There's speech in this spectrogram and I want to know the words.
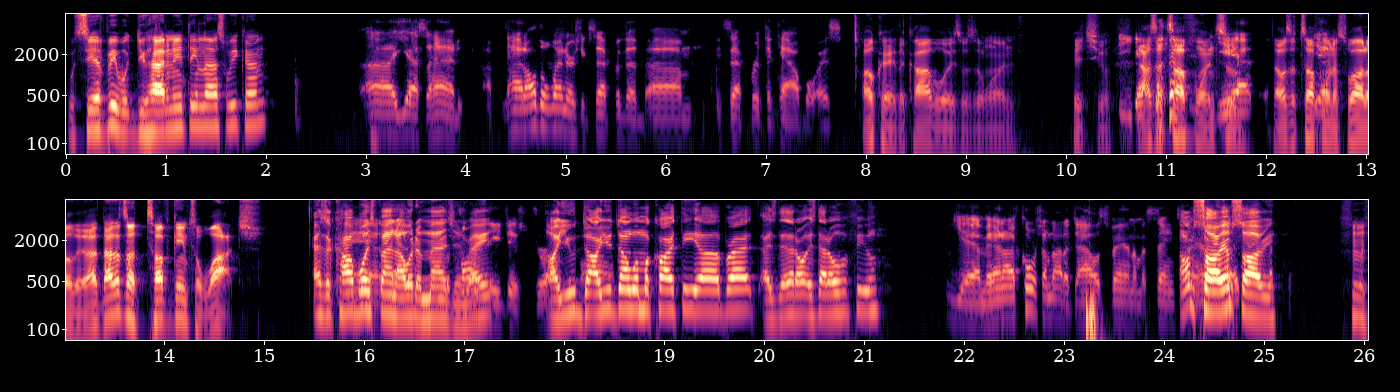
With CFB, what- do you had anything last weekend? uh, yes, I had I had all the winners except for the um, except for the Cowboys. Okay, the Cowboys was the one hit you. Yeah. That was a tough one too. Yeah. That was a tough Yeah. one to swallow. There, that, that's a tough game to watch. As a Cowboys Man, fan, I would imagine, McCarthy right? just Are you are you done with McCarthy, uh, Brad? Is that all, is that over for you? Yeah, man. Of course, I'm not a Dallas fan. I'm a Saints. Fan. I'm fan, sorry, I'm sorry. When-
